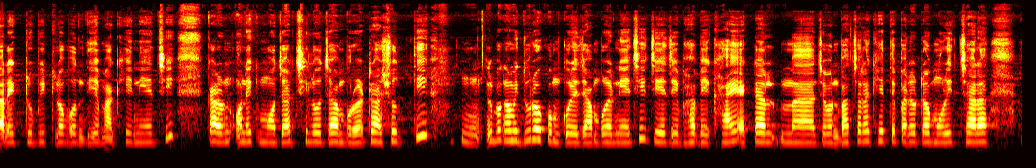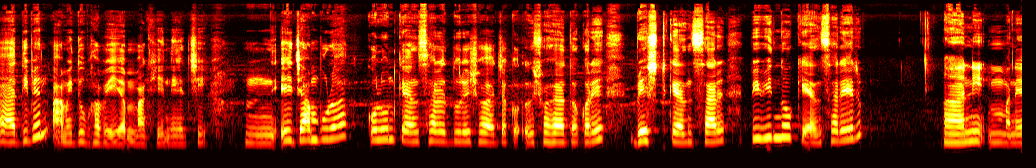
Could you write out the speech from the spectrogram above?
আর একটু বিট লবণ দিয়ে মাখিয়ে নিয়েছি। কারণ অনেক মজার ছিল জাম্বুরাটা সত্যি এবং আমি দুরকম করে জাম্বুরা নিয়েছি, যে যেভাবে খায়। একটা যেমন বাচ্চারা খেতে পারে ওটা মরিচ ছাড়া দিবেন, আমি দুভাবেই মাখিয়ে নিয়েছি। এই জাম্বুরা কোলন ক্যান্সার দূরে সহায়তা সহায়তা করে ব্রেস্ট ক্যান্সার বিভিন্ন ক্যান্সারের মানে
